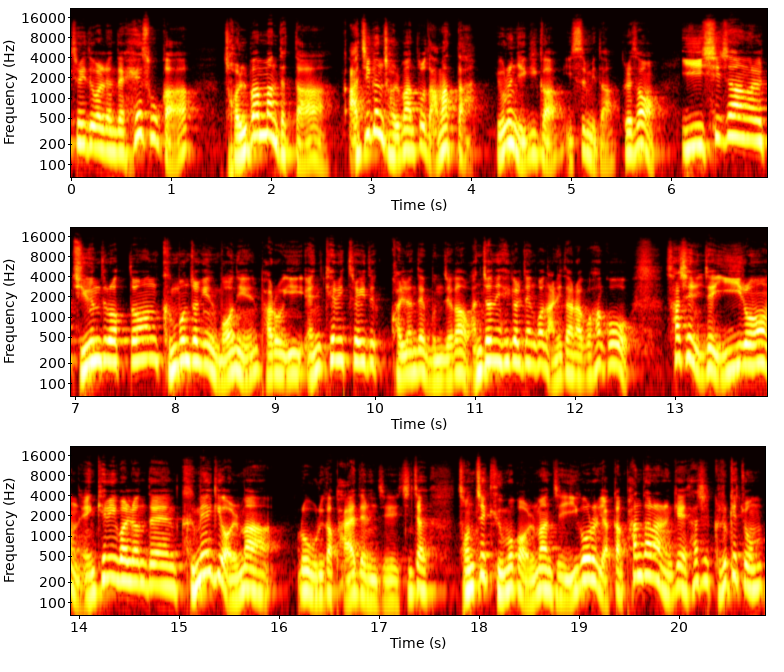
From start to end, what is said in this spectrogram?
트레이드 관련된 해소가 절반만 됐다. 아직은 절반 또 남았다. 이런 얘기가 있습니다. 그래서 이 시장을 뒤흔들었던 근본적인 원인 바로 이 엔캐리 트레이드 관련된 문제가 완전히 해결된 건 아니다라고 하고 사실 이제 이런 엔캐리 관련된 금액이 얼마 로 우리가 봐야 되는지 진짜 전체 규모가 얼마인지 이거를 약간 판단하는 게 사실 그렇게 좀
